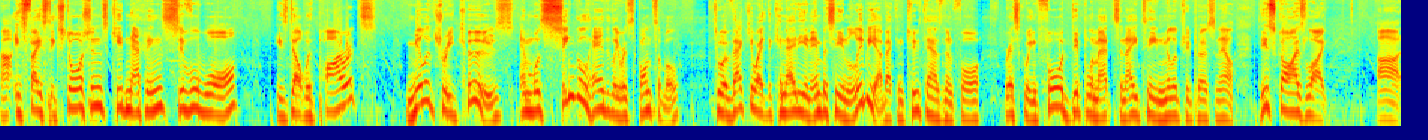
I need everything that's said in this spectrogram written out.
Uh, he's faced extortions, kidnappings, civil war. He's dealt with pirates, military coups, and was single-handedly responsible to evacuate the Canadian embassy in Libya back in 2004, rescuing four diplomats and 18 military personnel. This guy's like uh,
